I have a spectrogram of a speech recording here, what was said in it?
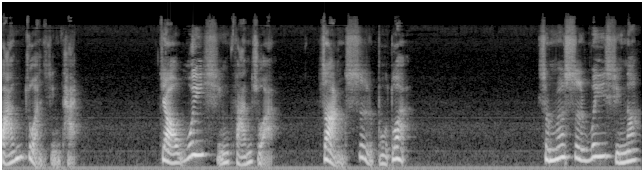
反转形态，叫微型反转，涨势不断。什么是微型呢？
